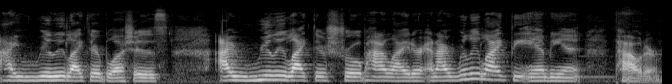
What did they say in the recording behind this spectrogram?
I really like their blushes. I really like their strobe highlighter and I really like the ambient powder.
